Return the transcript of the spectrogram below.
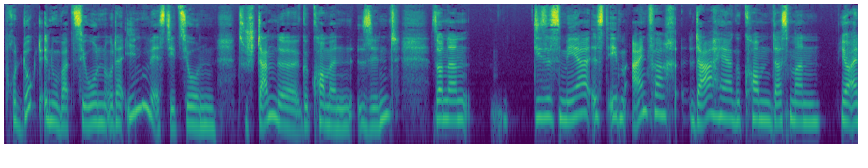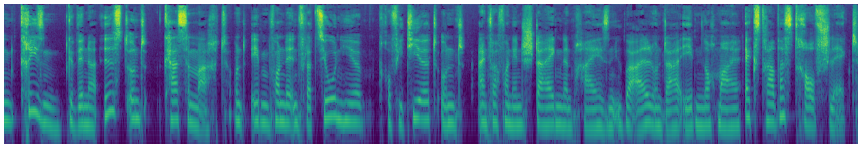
Produktinnovationen oder Investitionen zustande gekommen sind, sondern dieses Mehr ist eben einfach daher gekommen, dass man ja ein Krisengewinner ist und Kasse macht und eben von der Inflation hier profitiert und einfach von den steigenden Preisen überall und da eben nochmal extra was draufschlägt.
